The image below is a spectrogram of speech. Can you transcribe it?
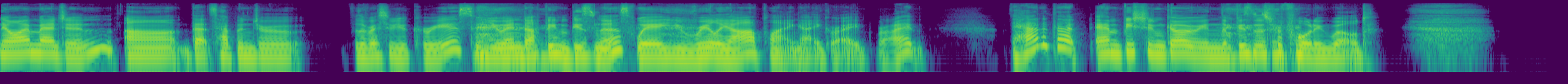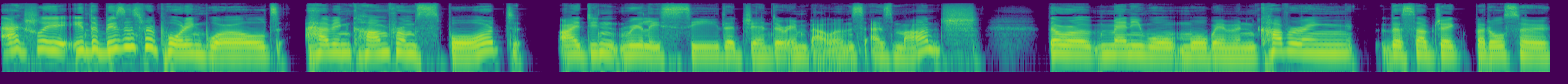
Now, I imagine uh, that's happened your, for the rest of your career. So you end up in business where you really are playing A grade, right? How did that ambition go in the business reporting world? Actually, in the business reporting world, having come from sport, I didn't really see the gender imbalance as much. There were many more, women covering the subject, but also,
